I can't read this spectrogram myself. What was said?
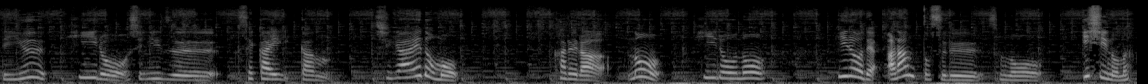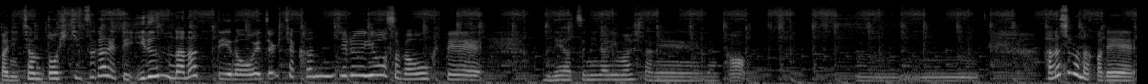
ていうヒーローシリーズ世界観違えども彼らのヒーローのヒーローであらんとするその意志の中にちゃんと引き継がれているんだなっていうのをめちゃくちゃ感じる要素が多くて胸熱になりましたね。なんかうーん。話の中で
